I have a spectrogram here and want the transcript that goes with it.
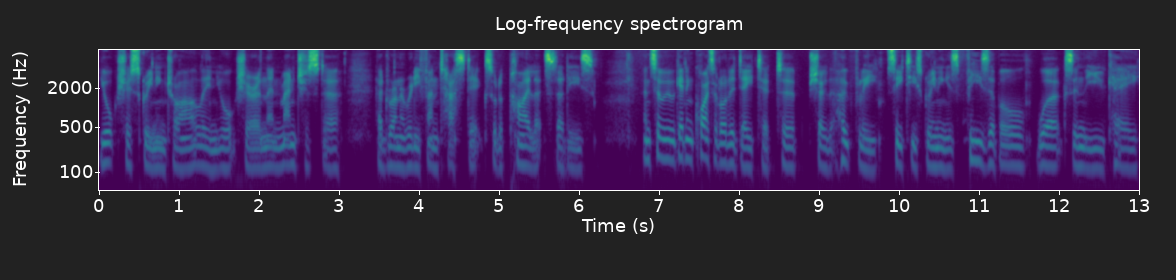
Yorkshire screening trial in Yorkshire, and then Manchester had run a really fantastic sort of pilot studies. And so we were getting quite a lot of data to show that hopefully CT screening is feasible, works in the UK.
